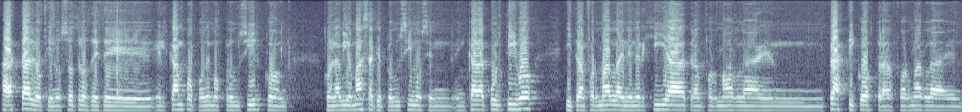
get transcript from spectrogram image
hasta lo que nosotros desde el campo podemos producir con, la biomasa que producimos en, en cada cultivo y transformarla en energía, transformarla en plásticos, transformarla en,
